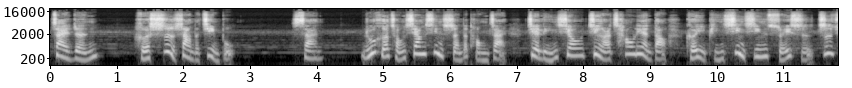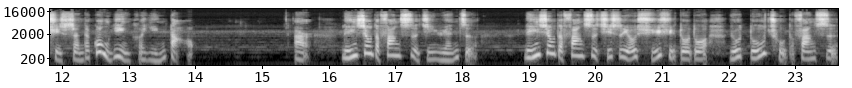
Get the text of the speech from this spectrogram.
在人和事上的进步。三。如何从相信神的同在，借灵修，进而操练到可以凭信心随时支取神的供应和引导？二、灵修的方式及原则。灵修的方式其实有许许多多，如独处的方式、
